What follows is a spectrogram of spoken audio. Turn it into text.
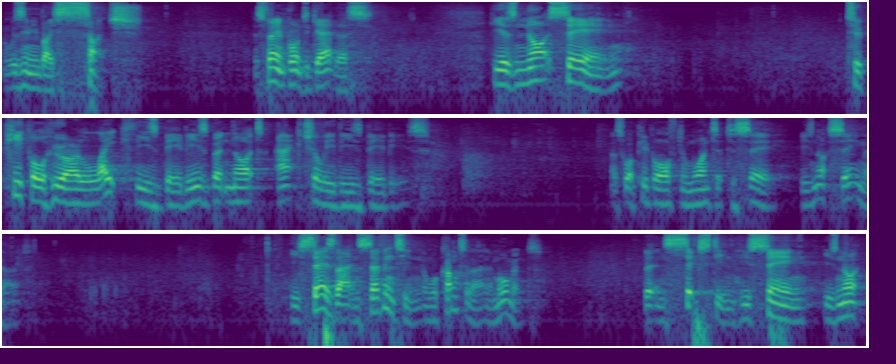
What does he mean by such? It's very important to get this. He is not saying to people who are like these babies, but not actually these babies. That's what people often want it to say. He's not saying that. He says that in 17, and we'll come to that in a moment. But in 16, he's saying, he's not,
